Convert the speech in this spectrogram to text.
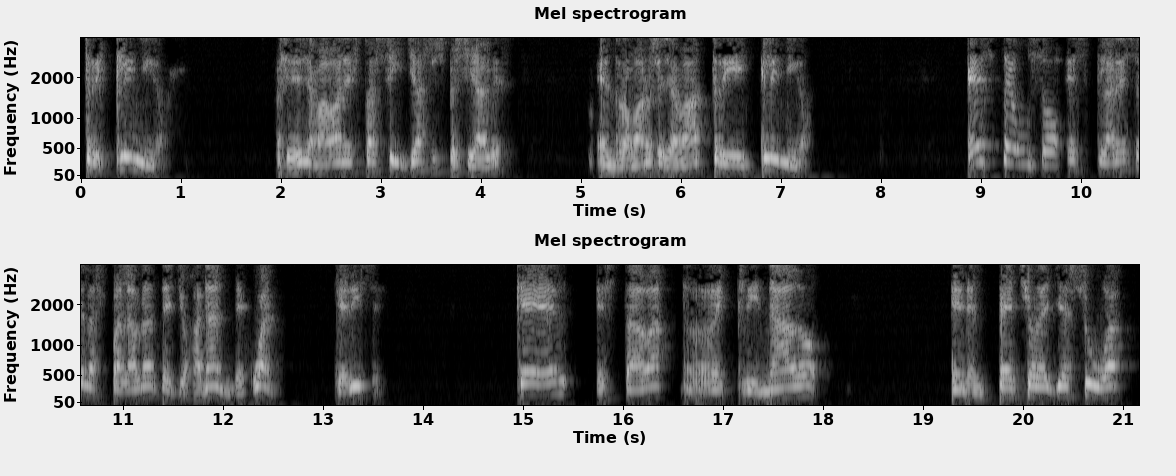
triclinio. Así se llamaban estas sillas especiales. En romano se llamaba triclinio. Este uso esclarece las palabras de Johanán, de Juan, que dice que él estaba reclinado en el pecho de Yeshua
